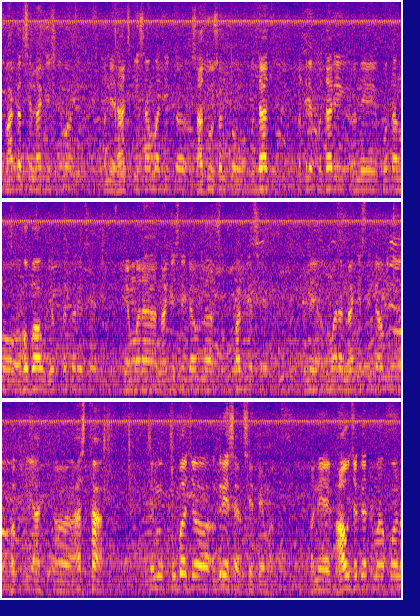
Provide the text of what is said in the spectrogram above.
સ્વાગત છે નાગેશ્રીમાં અને રાજકીય, સામાજિક સાધુ સંતો બધા જ અત્રે પધારી અને પોતાનો અહોભાવ વ્યક્ત કરે છે. એ અમારા નાગેશ્રી ગામના સૌભાગ્ય છે. અને અમારા નાગેશ્રી ગામની ભક્તિ આસ્થા એનું ખૂબ જ અગ્રેસર છે તેમાં. અને ભાવ જગતમાં પણ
